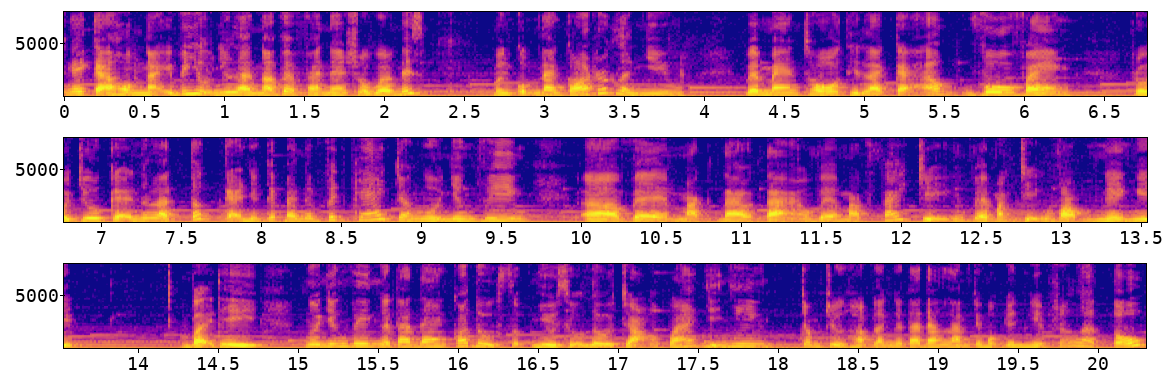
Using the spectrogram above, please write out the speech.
Ngay cả hôm nãy ví dụ như là nói về financial wellness mình cũng đang có rất là nhiều. Về mental thì là cả vô vàng rồi chưa kể nữa là tất cả những cái benefit khác cho người nhân viên à, về mặt đào tạo về mặt phát triển về mặt triển vọng nghề nghiệp. Vậy thì người nhân viên người ta đang có được sự, nhiều sự lựa chọn quá. Dĩ nhiên trong trường hợp là người ta đang làm cho một doanh nghiệp rất là tốt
